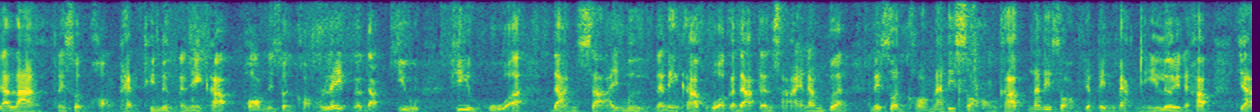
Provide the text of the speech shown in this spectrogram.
ด้านล่างในส่วนของแผ่นที่ 1 นั่นเองครับพร้อมในส่วนของเลขระดับคิว ที่หัวด้านซ้ายมือนั่นเองครับ หัวกระดาษด้านซ้ายนะเพื่อน ในส่วนของหน้าที่ 2 ครับ หน้าที่ 2 จะเป็นแบบนี้เลยนะครับ จะ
